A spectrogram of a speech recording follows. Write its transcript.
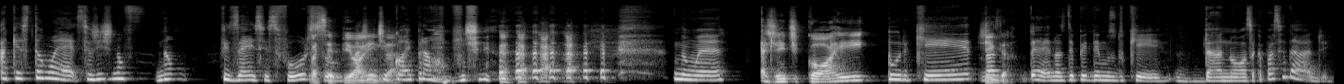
A questão é, se a gente não, não fizer esse esforço, a gente ainda. corre para onde? não é? A gente corre. Porque nós, é, nós dependemos do quê? Da nossa capacidade.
